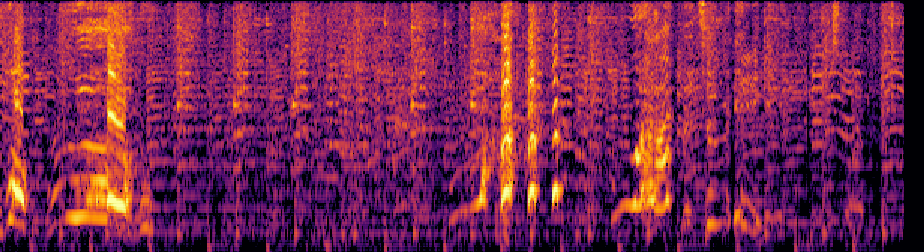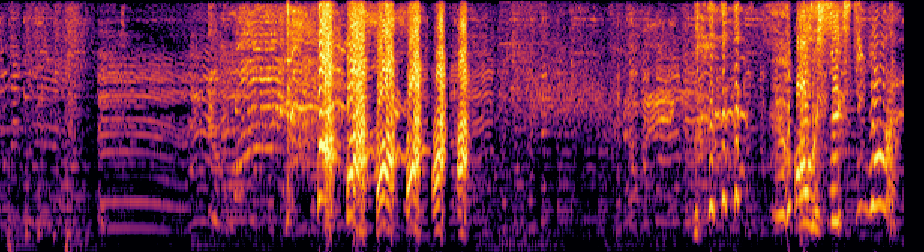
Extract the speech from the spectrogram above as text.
Whoa! Whoa! What? what happened to me? Guess what? oh, 69!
